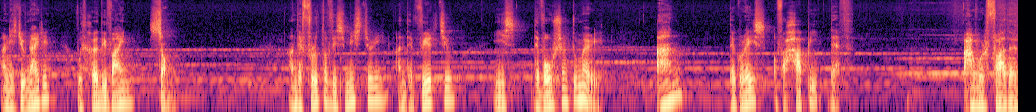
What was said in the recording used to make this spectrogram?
and is united with her divine Son. And the fruit of this mystery and the virtue is devotion to Mary, and the grace of a happy death. Our Father,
